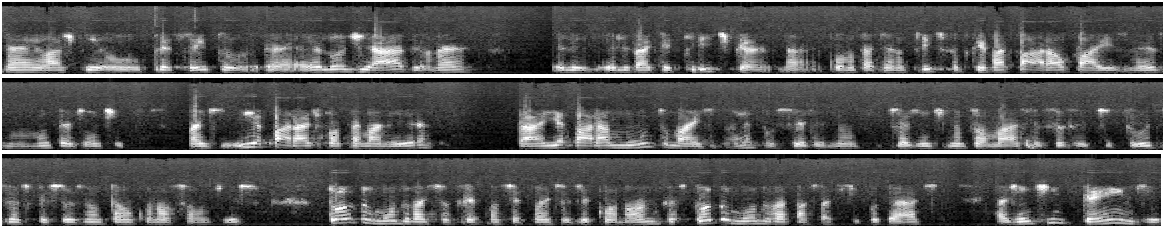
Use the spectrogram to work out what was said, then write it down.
né? Eu acho que o prefeito é elogiável, né? Ele, ele vai ter crítica, né? como está tendo crítica, porque vai parar o país mesmo, muita gente, mas ia parar de qualquer maneira, tá? ia parar muito mais tempo se, não, se a gente não tomasse essas atitudes, as pessoas não estão com noção disso. Todo mundo vai sofrer consequências econômicas, todo mundo vai passar dificuldades. A gente entende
